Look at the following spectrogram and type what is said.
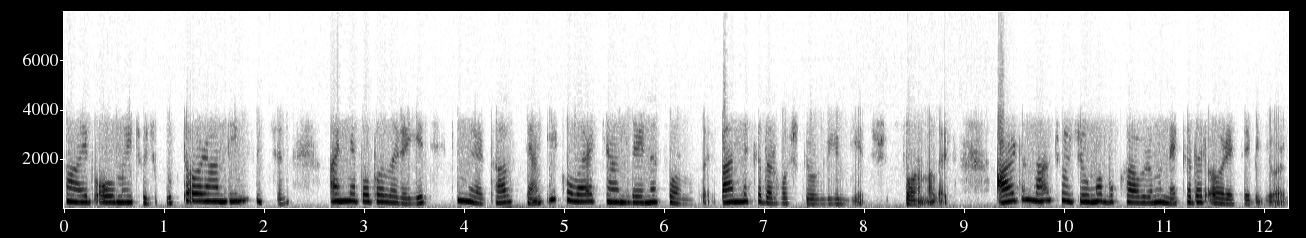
sahibi olmayı çocuklukta öğrendiğimiz için anne babalara, yetişkinlere tavsiyem ilk olarak kendilerine sormaları. Ben ne kadar hoşgörülüyüm diye sormaları. Ardından çocuğuma bu kavramı ne kadar öğretebiliyorum,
